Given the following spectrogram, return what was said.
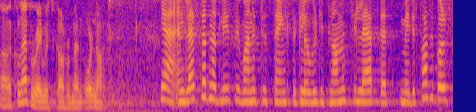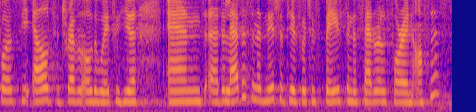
uh, collaborate with government or not. Yeah, and last but not least, we wanted to thank the Global Diplomacy Lab that made it possible for CL to travel all the way to here. And uh, the lab is an initiative which is based in the Federal Foreign Office,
